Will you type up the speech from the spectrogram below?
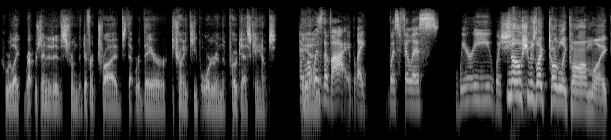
who were like representatives from the different tribes that were there to try and keep order in the protest camps. And, what was the vibe? Like, was Phyllis weary? Was she? No, she was like totally calm, like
